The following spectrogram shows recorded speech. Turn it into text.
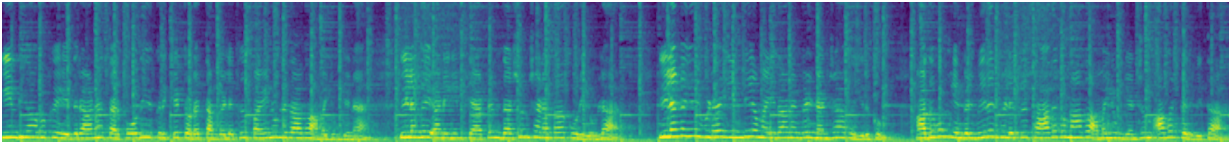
இந்தியாவுக்கு எதிரான தற்போதைய கிரிக்கெட் தொடர் தங்களுக்கு பயனுள்ளதாக அமையும் என இலங்கை அணியின் கேப்டன் தர்ஷன் சனகா கூறியுள்ளார். இலங்கையை விட இந்திய மைதானங்கள் நன்றாக இருக்கும். அதுவும் எங்கள் வீரர்களுக்கு சாதகமாக அமையும் என்றும் அவர் தெரிவித்தார்.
